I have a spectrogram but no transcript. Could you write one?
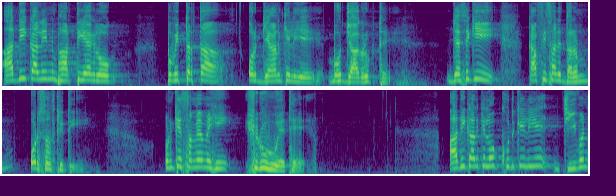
आदिकालीन भारतीय लोग पवित्रता और ज्ञान के लिए बहुत जागरूक थे। जैसे कि काफ़ी सारे धर्म और संस्कृति उनके समय में ही शुरू हुए थे। आदिकाल के लोग खुद के लिए जीवन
